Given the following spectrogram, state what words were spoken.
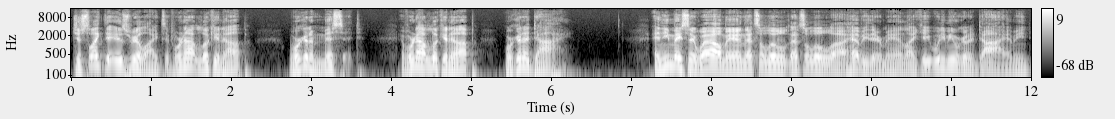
just like the Israelites, if we're not looking up, we're going to miss it. If we're not looking up, we're going to die. And you may say, "Well, man, that's a little that's a little uh, heavy there, man. Like, what do you mean we're going to die?" I mean,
